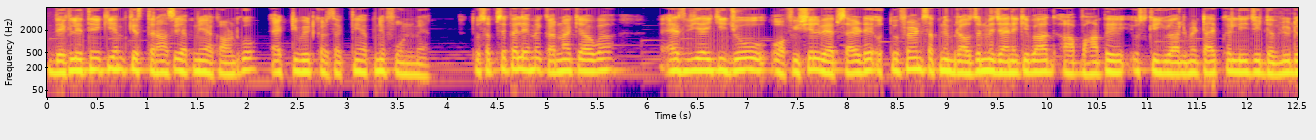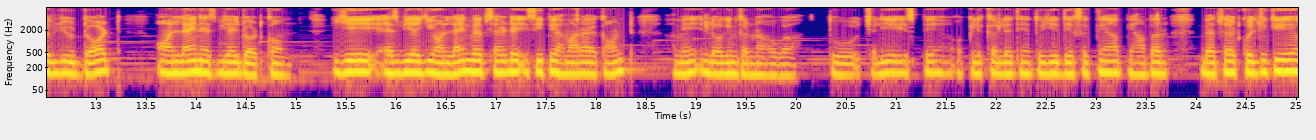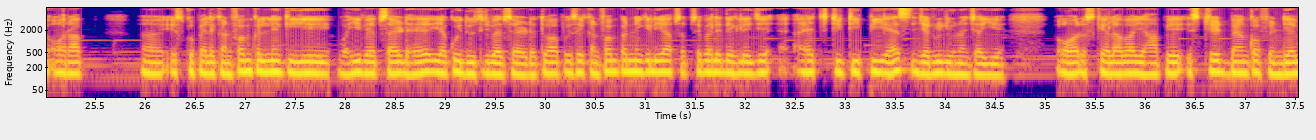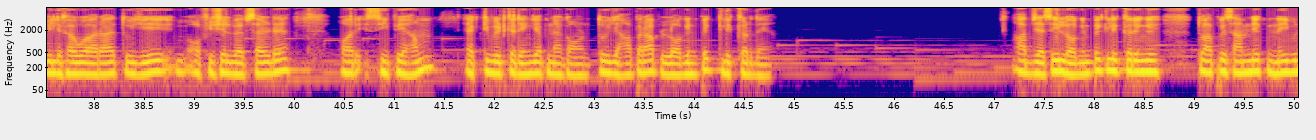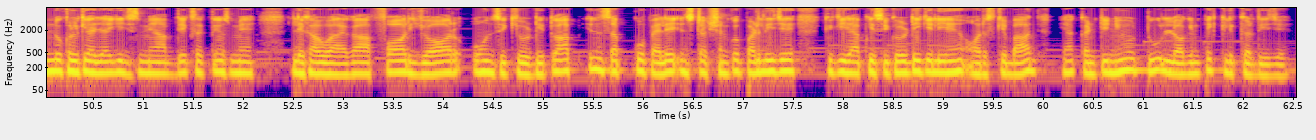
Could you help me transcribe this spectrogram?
देख लेते हैं कि हम किस तरह से अपने अकाउंट को एक्टिवेट कर सकते हैं अपने फ़ोन में। तो सबसे पहले हमें करना क्या होगा एसबीआई की जो ऑफिशियल वेबसाइट है तो फ्रेंड्स अपने ब्राउज़र में जाने के बाद आप वहाँ पे उसके यू में टाइप कर लीजिए कॉम ये एस बी आई की ऑनलाइन वेबसाइट है, इसी पे हमारा अकाउंट हमें लॉगिन करना होगा। तो चलिए इस पर और क्लिक कर लेते हैं। तो ये देख सकते हैं आप, यहाँ पर वेबसाइट खुल चुकी है और आप इसको पहले कंफर्म कर लें कि ये वही वेबसाइट है या कोई दूसरी वेबसाइट है। तो आप इसे कंफर्म करने के लिए आप सबसे पहले देख लीजिए एच ज़रूरी होना चाहिए। और उसके अलावा यहाँ पे स्टेट बैंक ऑफ़ इंडिया भी लिखा हुआ आ रहा है तो ये ऑफिशियल वेबसाइट है और इसी पे हम एक्टिवेट करेंगे अपना अकाउंट तो यहाँ पर आप लॉगिन पे क्लिक कर दें। आप जैसे ही लॉगिन पे क्लिक करेंगे तो आपके सामने एक नई विंडो खुल के आ जाएगी, जिसमें आप देख सकते हैं उसमें लिखा हुआ आएगा फॉर योर ओन सिक्योरिटी तो आप इन सबको पहले इंस्ट्रक्शन को पढ़ लीजिए, क्योंकि ये आपकी सिक्योरिटी के लिए हैं, और उसके बाद यहाँ कंटिन्यू टू लॉगिन पे क्लिक कर दीजिए।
